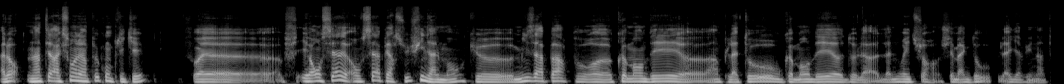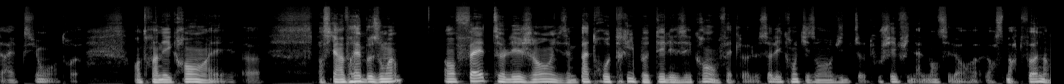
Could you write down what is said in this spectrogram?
Alors, l'interaction, elle est un peu compliquée. Euh, et on s'est aperçu finalement que, mis à part pour euh, commander euh, un plateau ou commander de la, nourriture chez McDo, là il y avait une interaction entre, entre un écran et. parce qu'il y a un vrai besoin. En fait, les gens, ils n'aiment pas trop tripoter les écrans. En fait, le, seul écran qu'ils ont envie de toucher finalement, c'est leur, leur smartphone.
